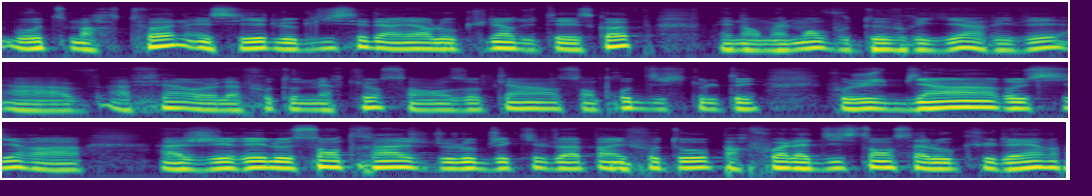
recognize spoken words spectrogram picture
votre smartphone, essayer de le glisser derrière l'oculaire du télescope, et normalement, vous devriez arriver à, à faire la photo de Mercure sans aucun, sans trop de difficultés. Il faut juste bien réussir à, à gérer le centrage de l'objectif de l'appareil photo, parfois la distance à l'oculaire,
